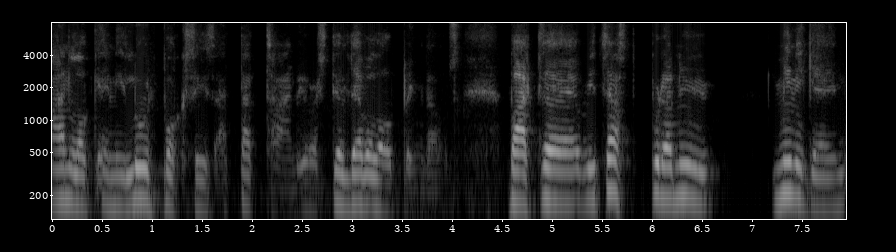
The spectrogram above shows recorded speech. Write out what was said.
unlock any loot boxes at that time. We were still developing those, but uh, we just put a new mini game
